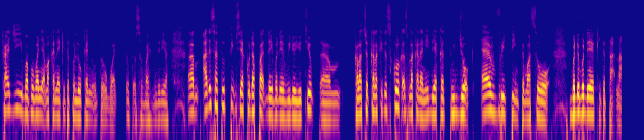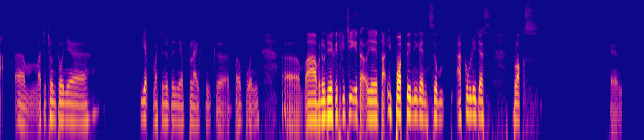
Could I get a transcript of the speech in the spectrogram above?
kaji berapa banyak makanan yang kita perlukan untuk buat untuk survive benda ni lah. Um, ada satu tips yang aku dapat daripada video YouTube. Um, kalau kalau kita scroll kat sebelah kanan ni dia akan tunjuk everything termasuk benda-benda yang kita tak nak. Um, macam contohnya Yep, macam contohnya planks ni ke ataupun um, ah benda-benda yang kecil-kecil yang tak yang tak important ni kan. So aku boleh just blocks and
